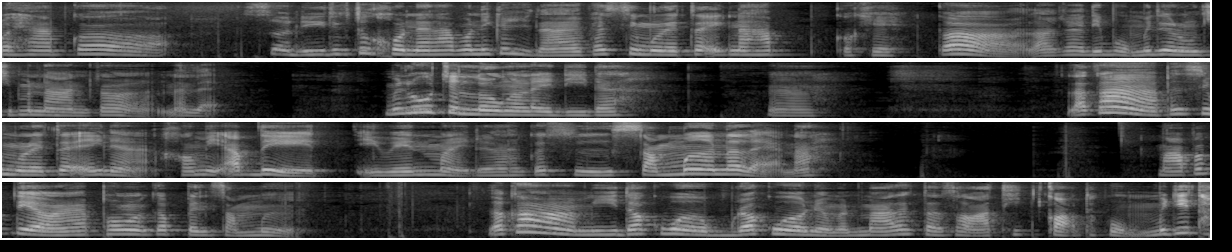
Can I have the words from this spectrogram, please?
อ้ยครับก็สวัสดีทุกๆคนนะครับ วันนี้ก็อยู่ใน Pet Simulator X นะครับ โอเค ก็หลังจากที่ผมไม่ได้ลงคลิปมานานก็นั่นแหละ ไม่รู้จะลงอะไรดีนะอ่าแล้วก็ Pet Simulator X เองเนี่ยเขามีอัปเดตอีเวนต์ใหม่ด้วยนะก็คือ Summer นั่นแหละนะ มาแป๊บเดียวนะเพราะมันก็เป็น Summer แล้วก็มี Dog World Dog World เนี่ยมันมาตั้งแต่สองอาทิตย์ก่อนแต่ผมไม่ได้ท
